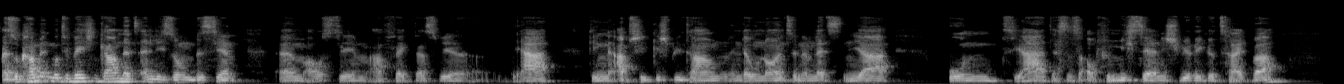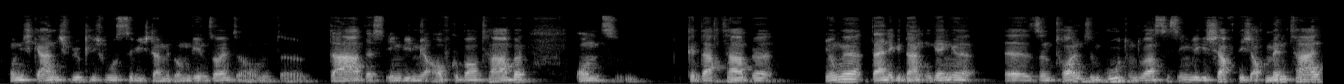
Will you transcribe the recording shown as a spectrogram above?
also Comeback Motivation kam letztendlich so ein bisschen ähm, aus dem Affekt, dass wir, ja, gegen den Abschied gespielt haben in der U19 im letzten Jahr. Und ja, dass es auch für mich sehr eine schwierige Zeit war und ich gar nicht wirklich wusste, wie ich damit umgehen sollte. Und äh, da das irgendwie mir aufgebaut habe und gedacht habe, Junge, deine Gedankengänge äh, sind toll, sind gut und du hast es irgendwie geschafft, dich auch mental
